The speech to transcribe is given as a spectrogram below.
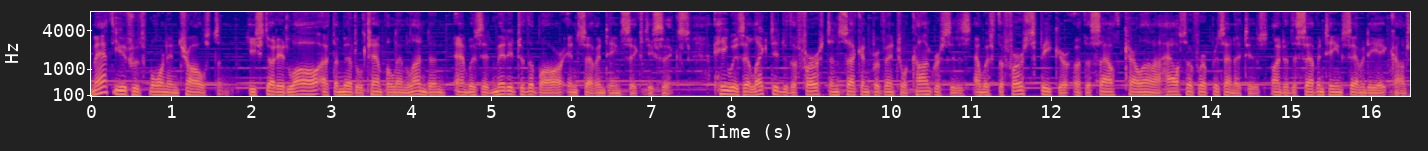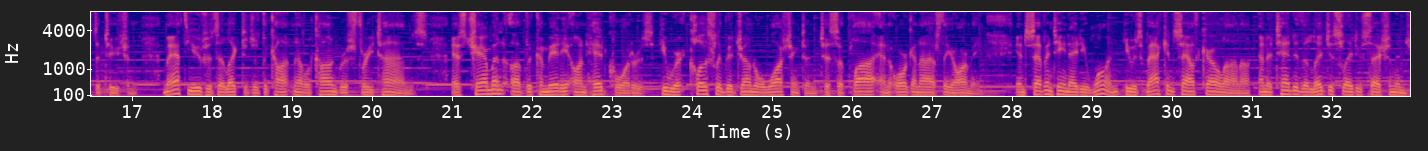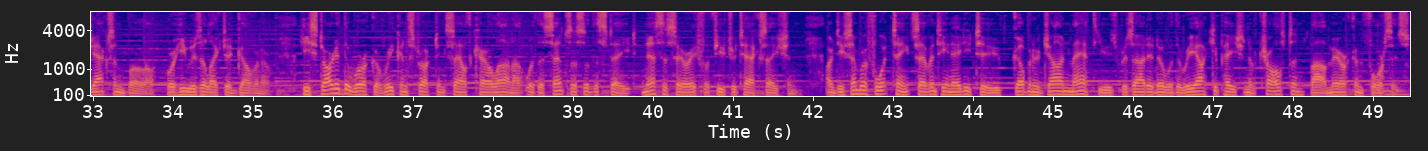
Mathews was born in Charleston. He studied law at the Middle Temple in London and was admitted to the bar in 1766. He was elected to the first and second provincial congresses and was the first Speaker of the South Carolina House of Representatives under the 1778 Constitution. Mathews was elected to the Continental Congress three times. As chairman of the Committee on Headquarters, he worked closely with General Washington to supply and organize the Army. In 1781, he was back in South Carolina and attended the legislative session in Jacksonboro, where he was elected governor. He started the work of reconstructing South Carolina with a census of the state necessary for future taxation. On December 14, 1782, Governor John Mathews presided over the reoccupation of Charleston by American forces.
